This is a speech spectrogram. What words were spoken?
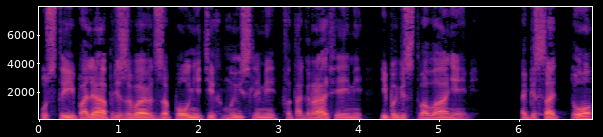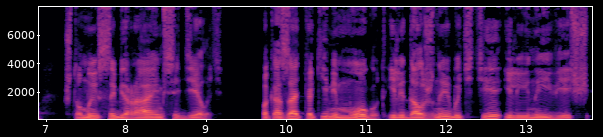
Пустые поля призывают заполнить их мыслями, фотографиями и повествованиями, описать то, что мы собираемся делать, показать, какими могут или должны быть те или иные вещи,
